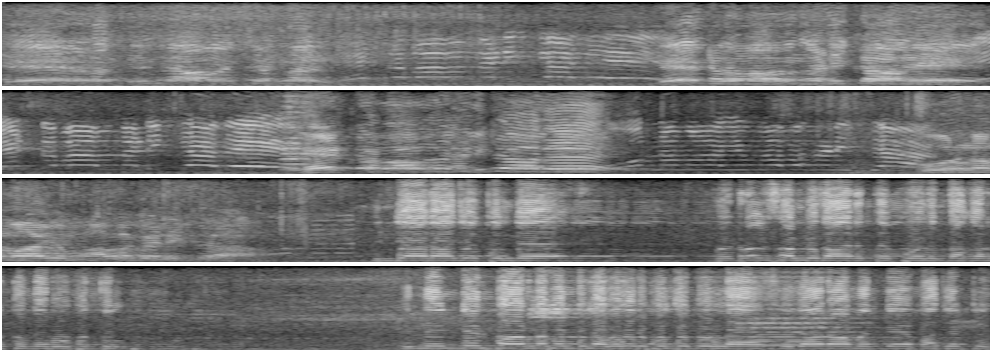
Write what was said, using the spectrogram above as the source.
കേരളത്തിന്റെ ആവശ്യങ്ങൾ നടിക്കാതെ. നടിക്കാതെ. പൂർണമായും അവഗണിച്ച. ഇന്ത്യ രാജ്യത്തിന്റെ ഫെഡറൽ സംവിധാനത്തെ പോലും തകർക്കുന്ന രൂപത്തിൽ ഇന്ന് ഇന്ത്യൻ പാർലമെന്റിൽ അവതരിപ്പിച്ചിട്ടുള്ള സീതാരാമന്റെ ബജറ്റ്.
